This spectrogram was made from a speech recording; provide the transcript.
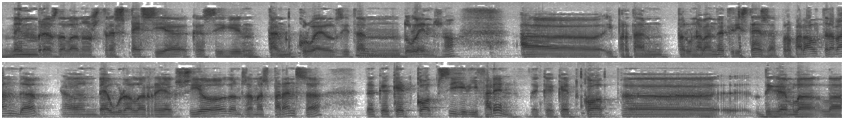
membres de la nostra espècie que siguin tan cruels i tan dolents, no? Uh, I, per tant, per una banda, tristesa. Però, per altra banda, en veure la reacció, doncs, amb esperança, de que aquest cop sigui diferent, de que aquest cop, eh, diguem, la, la,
